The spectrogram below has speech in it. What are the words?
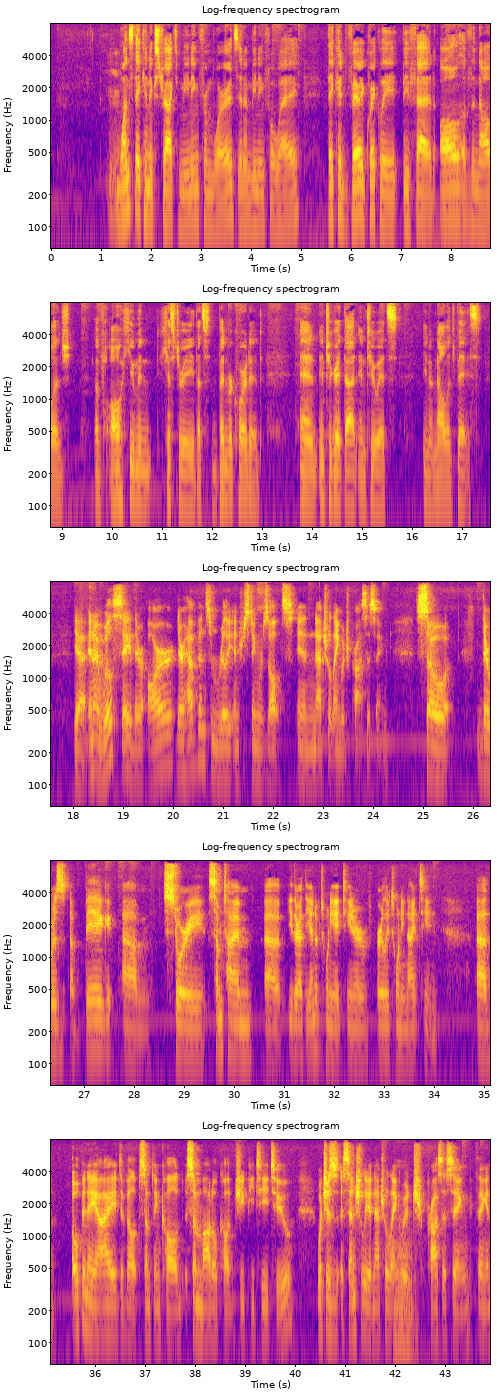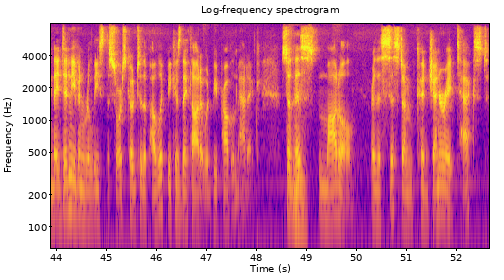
mm-hmm. once they can extract meaning from words in a meaningful way, they could very quickly be fed all of the knowledge of all human history that's been recorded and integrate that into its you know knowledge base yeah, and I will say there are there have been some really interesting results in natural language processing. So there was a big um, story sometime uh, either at the end of 2018 or early 2019. Uh, OpenAI developed something called some model called GPT-2, which is essentially a natural language mm. processing thing. And they didn't even release the source code to the public because they thought it would be problematic. So mm. this model or this system could generate text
